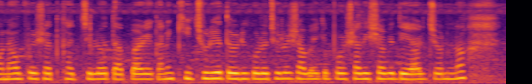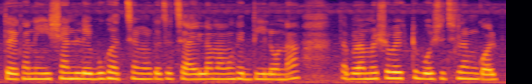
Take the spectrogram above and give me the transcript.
মনাও প্রসাদ খাচ্ছিল। তারপর এখানে খিচুড়িও তৈরি করেছিল সবাইকে প্রসাদ হিসাবে দেওয়ার জন্য। তো এখানে ঈশান লেবু খাচ্ছে আমার কাছে চাইলাম, আমাকে দিল না। তারপর আমরা সবাই একটু বসেছিলাম, গল্প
